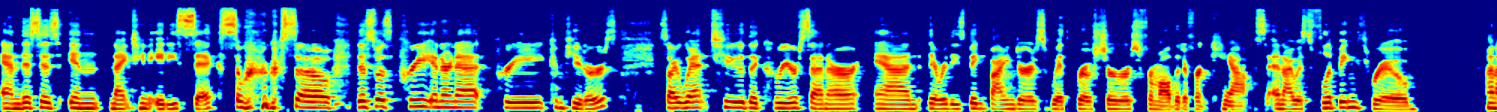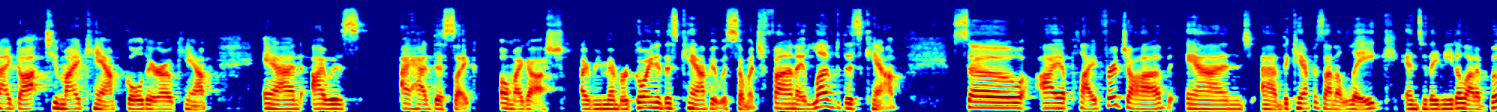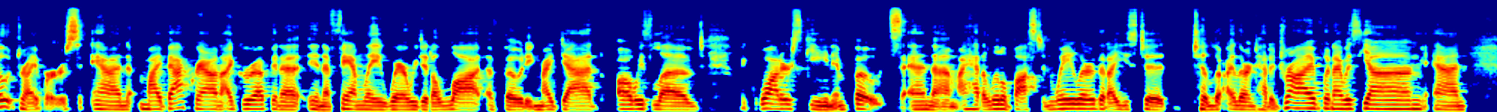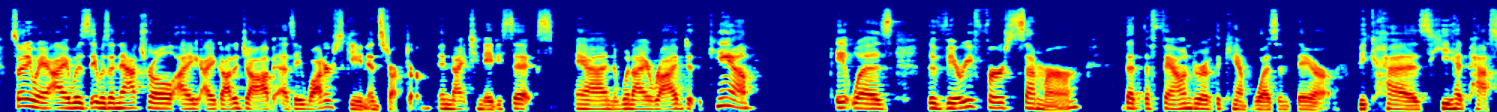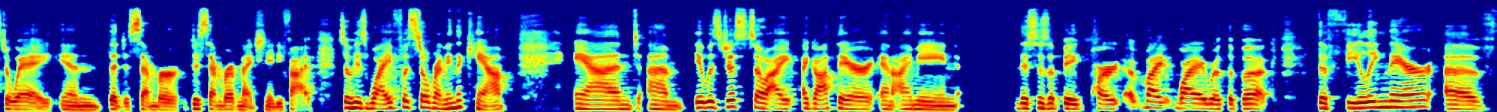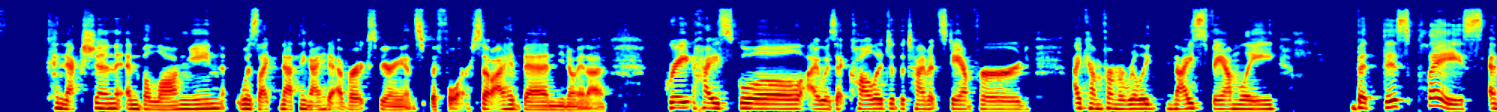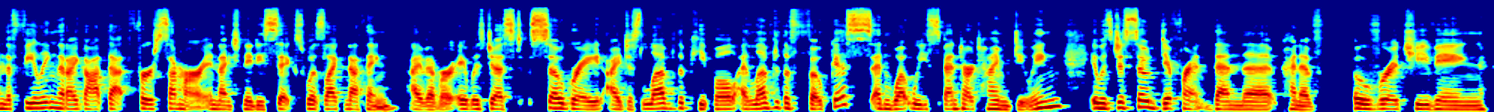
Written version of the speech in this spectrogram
And this is in 1986. So, so this was pre internet, pre computers. So I went to the Career Center and there were these big binders with brochures from all the different camps. And I was flipping through and I got to my camp, Gold Arrow Camp, and I was, I had this like, oh my gosh, I remember going to this camp. It was so much fun. I loved this camp. So I applied for a job, and um, the camp is on a lake, and so they need a lot of boat drivers. And my background, I grew up in a in a family where we did a lot of boating. My dad always loved like water skiing and boats, and um, I had a little Boston whaler that I used to to I learned how to drive when I was young, and so anyway, I was it was a natural. I, I got a job as a water skiing instructor in 1986, and when I arrived at the camp it was the very first summer that the founder of the camp wasn't there because he had passed away in the December December of 1985. So his wife was still running the camp, and um, it was just so I I got there, and I mean, this is a big part of my why I wrote the book. The feeling there of connection and belonging was like nothing I had ever experienced before. So I had been, you know, in a great high school. I was at college at the time at Stanford. I come from a really nice family. But this place and the feeling that I got that first summer in 1986 was like nothing I've ever. It was just so great. I just loved the people. I loved the focus and what we spent our time doing. It was just so different than the kind of overachieving,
